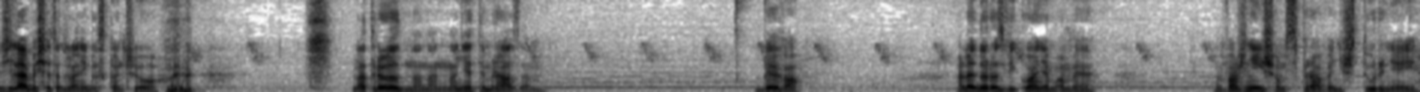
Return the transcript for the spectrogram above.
źle by się to dla niego skończyło. No trudno, no, no nie tym razem. Bywa. Ale do rozwikłania mamy ważniejszą sprawę niż turniej.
